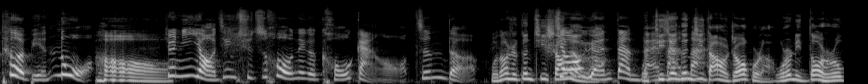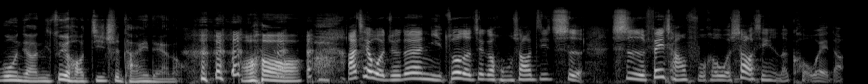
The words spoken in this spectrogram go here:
特别糯，哦，就你咬进去之后那个口感哦，真的。我当时跟鸡商量胶原蛋白，我提前跟鸡打好招呼了，我说你到时候跟我讲，你最好鸡翅弹一点的。哦，而且我觉得你做的这个红烧鸡翅是非常符合我绍兴人的口味的。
